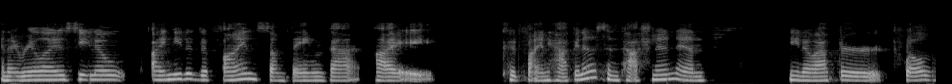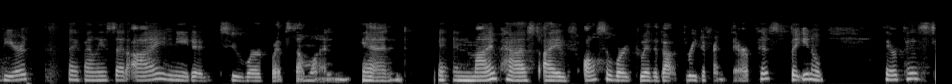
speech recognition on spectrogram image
and i realized you know i needed to find something that i could find happiness and passion in and you know, after 12 years, I finally said I needed to work with someone. And in my past, I've also worked with about three different therapists, but you know, therapists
